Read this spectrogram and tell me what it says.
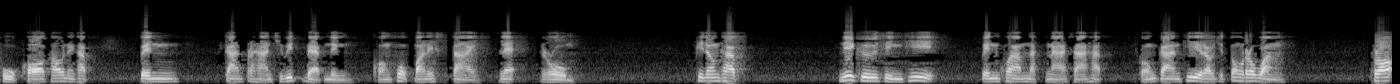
ผูกคอเขานะครับ เป็นการประหารชีวิตแบบหนึ่งของพวกปาเลสไตน์และโรม พี่น้องครับ นี่คือสิ่งที่เป็นความหนักหนาสาหัสของการที่เราจะต้องระวัง เพราะ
